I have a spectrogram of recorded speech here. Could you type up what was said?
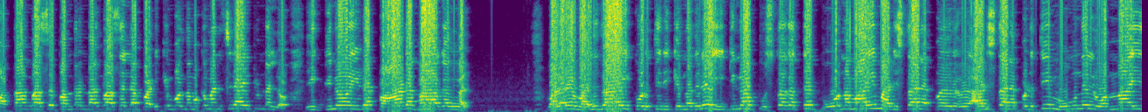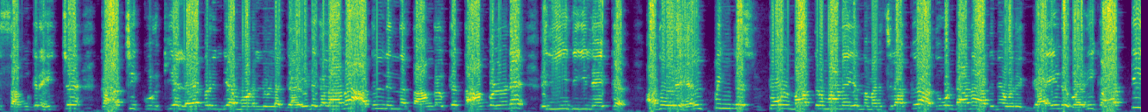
പത്താം ക്ലാസ് പന്ത്രണ്ടാം ക്ലാസ് എല്ലാം പഠിക്കുമ്പോൾ നമുക്ക് മനസ്സിലായിട്ടുണ്ടല്ലോ. ഇഗ്നോയുടെ പാഠഭാഗങ്ങൾ വളരെ വലുതായി കൊടുത്തിരിക്കുന്നതിന് ഇഗ്നോ പുസ്തകത്തെ പൂർണമായും അടിസ്ഥാന അടിസ്ഥാനപ്പെടുത്തി മൂന്നിൽ ഒന്നായി സംഗ്രഹിച്ച് കാച്ചിക്കുറുക്കിയ ലേബർ ഇന്ത്യ മോഡലിലുള്ള ഗൈഡുകളാണ് അതിൽ നിന്ന് താങ്കൾക്ക് താങ്കളുടെ രീതിയിലേക്ക് അത് ഒരു ഹെൽപ്പിംഗ് ടൂൾ മാത്രമാണ് എന്ന് മനസ്സിലാക്കുക. അതുകൊണ്ടാണ് അതിനെ ഒരു ഗൈഡ് വഴി കാട്ടി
